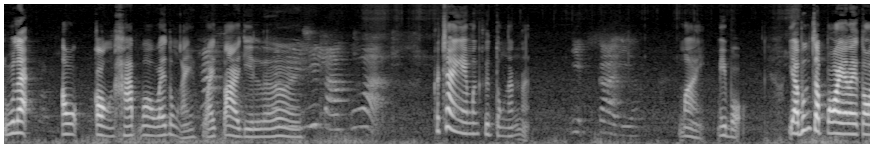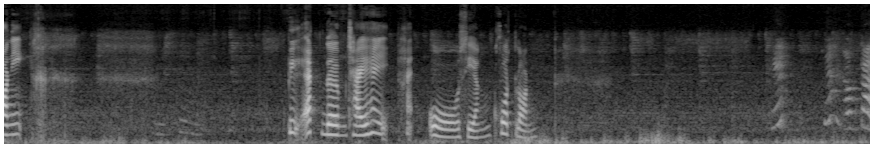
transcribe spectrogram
รู้และ เอากล่องครับมาไว้ตรงไหน ไว้ใต้ดินเลย ก็ใช่ไงมันคือตรงนั้นน่ะไก่อะไม่ ไม่บอก อย่าเพิ่งจะปล่อยอะไรตอนนี้พิกแอคเดิมใช้ให้ให้ โอ้ เสียงโคตรหลอน เนี่ยเอาไก่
